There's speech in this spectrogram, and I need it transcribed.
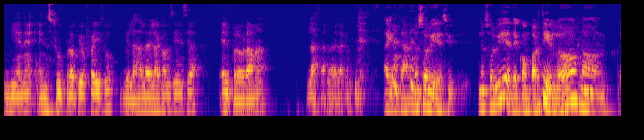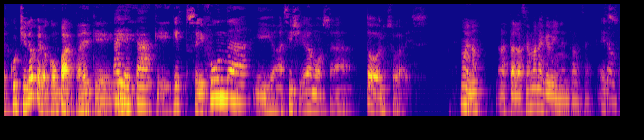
viene en su propio Facebook de la Sala de la Conciencia el programa La Sala de la Conciencia. Ahí está, no se olvide, no se olvide de compartirlo, ¿no? Escúchelo pero comparta, ¿eh? que, Ahí que- está. Que, que esto se difunda y así llegamos a todos los hogares. Bueno, hasta la semana que viene entonces. Eso.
